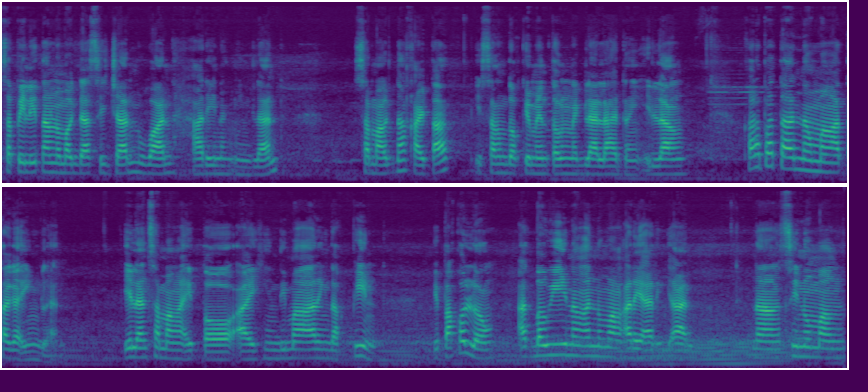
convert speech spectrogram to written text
sa pilitang lumagda si John I, Hari ng England. Sa Magna Carta, isang dokumentong naglalahad ng ilang karapatan ng mga taga-England. Ilan sa mga ito ay hindi maaaring dakpin, ipakulong at bawiin ng anumang ari-arian ng sinumang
